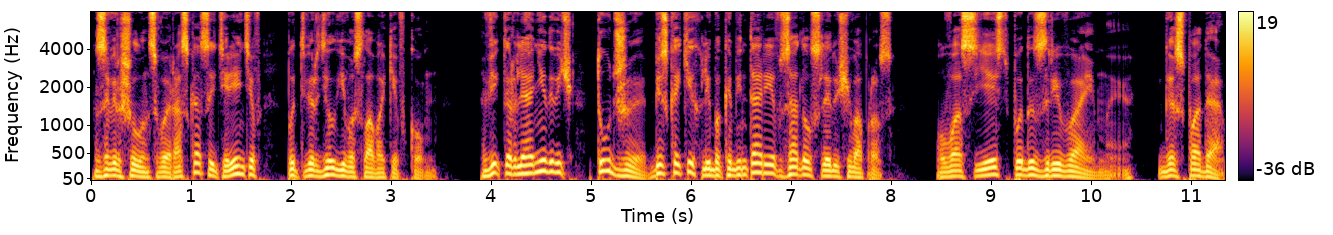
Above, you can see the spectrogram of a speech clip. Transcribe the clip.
Завершил он свой рассказ, и Терентьев подтвердил его слова кивком. Виктор Леонидович тут же, без каких-либо комментариев, задал следующий вопрос. «У вас есть подозреваемые, господа?»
